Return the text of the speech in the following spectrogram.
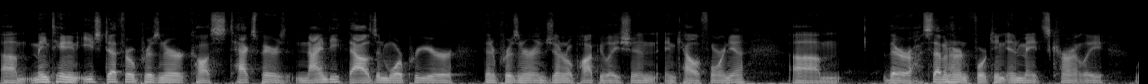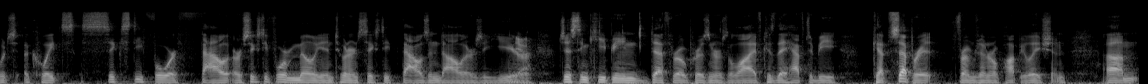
um, maintaining each death row prisoner costs taxpayers ninety thousand more per year than a prisoner in general population in California. Um, there are 714 inmates currently, which equates 64,000 or 64 million 260 thousand dollars a year Yeah. just in keeping death row prisoners alive because they have to be kept separate from general population. Um,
